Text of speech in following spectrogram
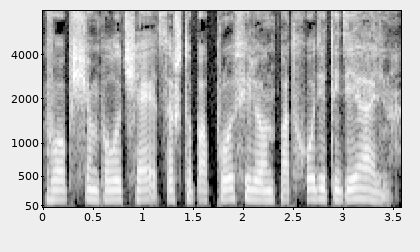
В общем, получается, что по профилю он подходит идеально.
